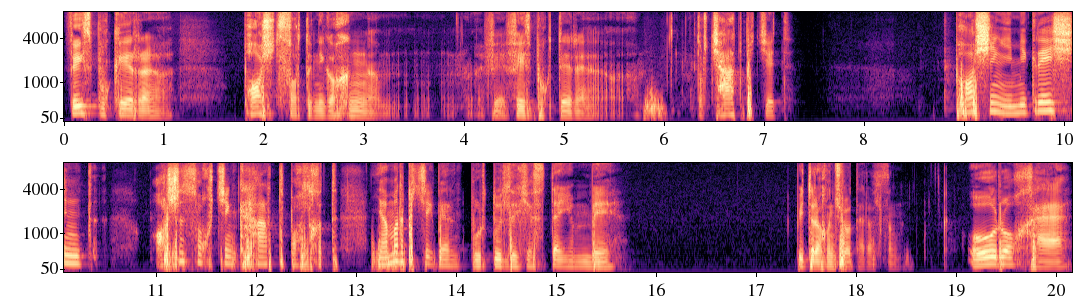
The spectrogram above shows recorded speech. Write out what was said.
фейсбүүкээр э, пост сурдаг нэг охин фейсбુક дээр дур чат бичээд Пошин иммиграшнд оршин суугчийн карт болоход ямар бичиг баримт бүрдүүлэх ёстой юм бэ? Бид тэр охин шууд хариулсан. Өөрөө хай.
